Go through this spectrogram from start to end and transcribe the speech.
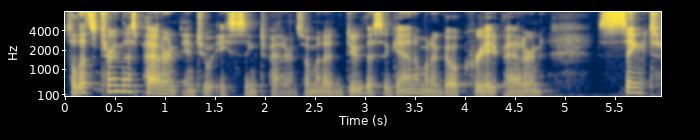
So let's turn this pattern into a synced pattern. So I'm going to do this again. I'm going to go create pattern synced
